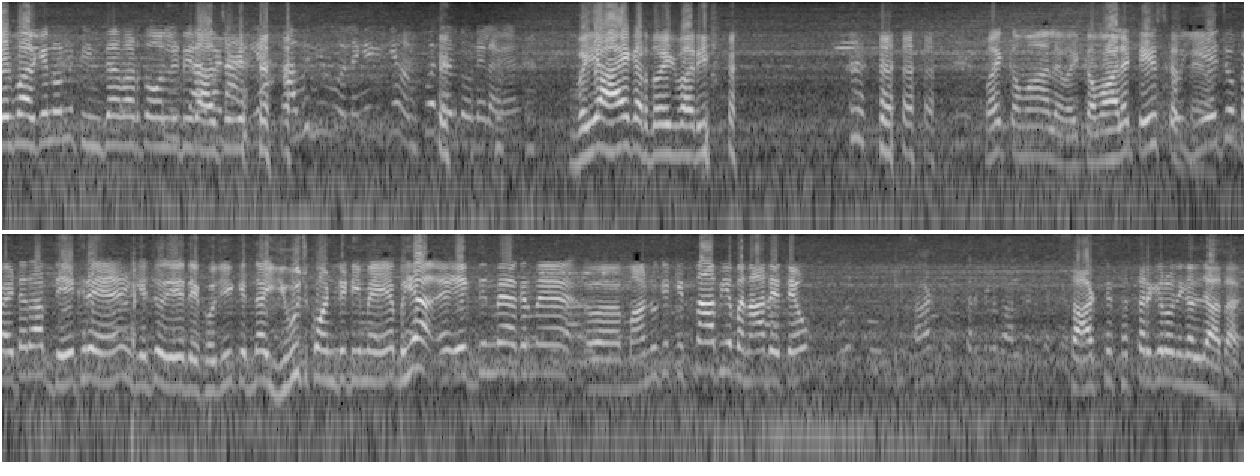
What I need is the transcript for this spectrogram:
एक बार के इन्होंने तीन चार बार तो ऑलरेडी डाल चुके हैं। अब नहीं बोलेंगे क्योंकि हमको दर्द होने लगा है। भैया आए कर दो एक बारी। भाई कमाल है भाई कमाल है टेस्ट करते हैं ये जो बैटर आप देख रहे हैं ये जो ये देखो जी कितना ह्यूज क्वांटिटी में है। भैया एक दिन में अगर मैं मानूं कि कितना आप ये बना देते हो? साठ सत्तर किलो दाल कर साठ से सत्तर किलो निकल जाता है।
